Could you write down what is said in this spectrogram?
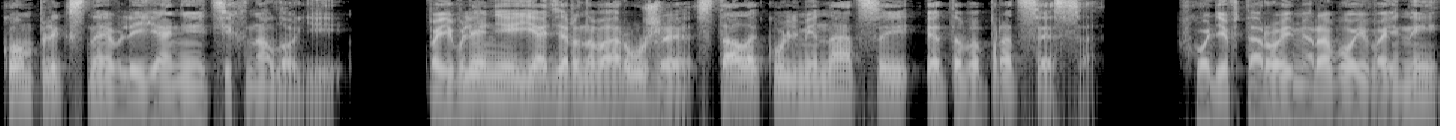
комплексное влияние технологий. Появление ядерного оружия стало кульминацией этого процесса. В ходе Второй мировой войны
